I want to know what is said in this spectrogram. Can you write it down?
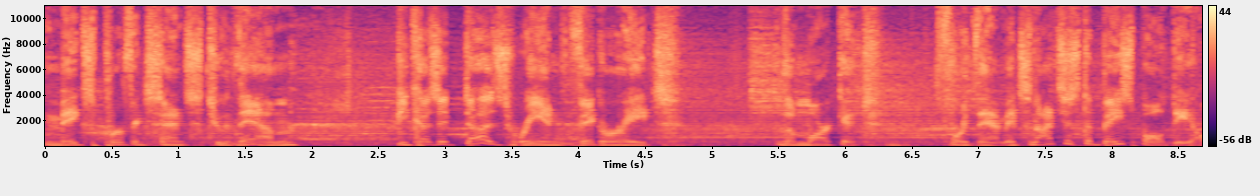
makes perfect sense to them because it does reinvigorate the market for them. It's not just a baseball deal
